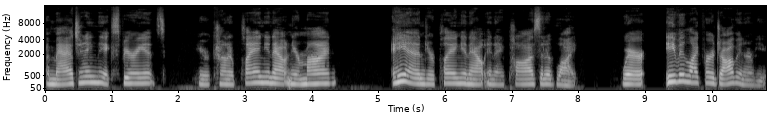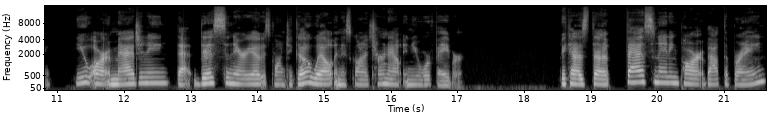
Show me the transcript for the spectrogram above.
imagining the experience. You're kind of playing it out in your mind and you're playing it out in a positive light where even like for a job interview, you are imagining that this scenario is going to go well and it's going to turn out in your favor. Because the fascinating part about the brain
